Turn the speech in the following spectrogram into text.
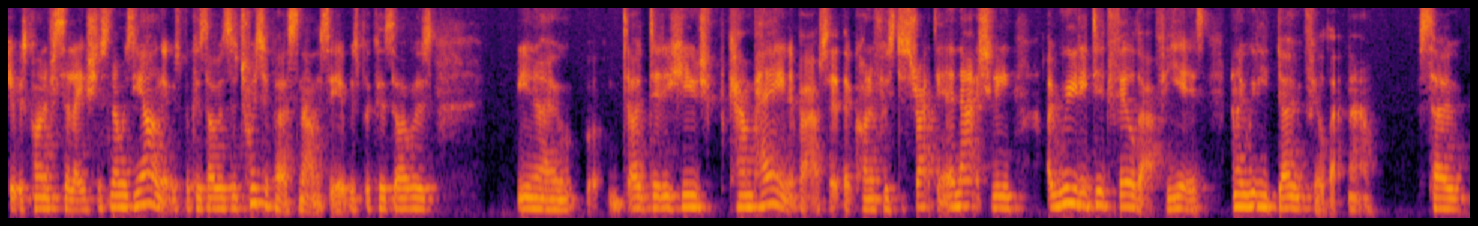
it was kind of salacious and I was young. It was because I was a Twitter personality. It was because I was, you know, I did a huge campaign about it that kind of was distracting. And actually, I really did feel that for years. And I really don't feel that now. So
